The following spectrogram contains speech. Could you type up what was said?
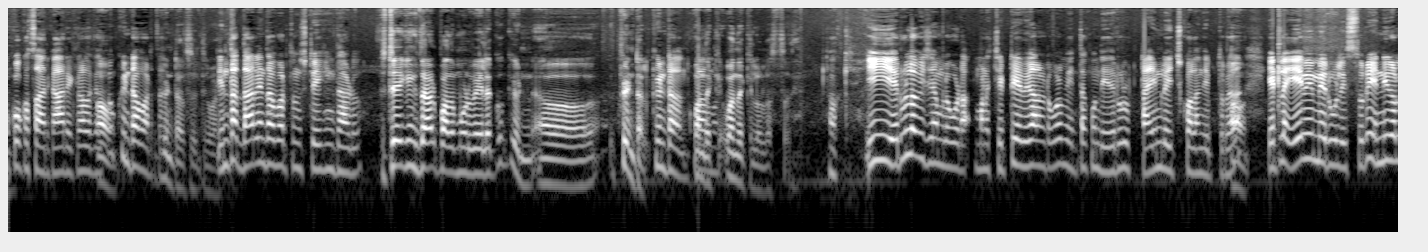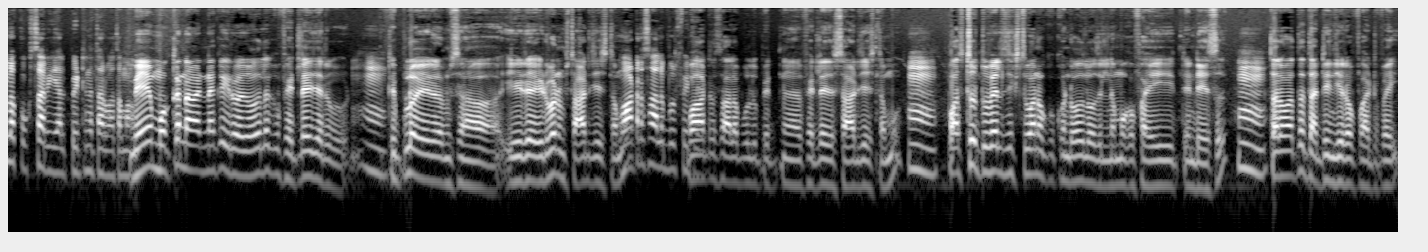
ఒక్కొక్కసారి ఆరు ఎకరాలకు కలిపి క్వింటాల్ పడుతుంది. క్వింటల్ పడుతుంది. ఎంత ధర ఎంత పడుతుంది స్టేకింగ్ తాడు? స్టేకింగ్ తాడు పదమూడు వేలకు క్వింటల్. క్వింటాల్. వంద వంద కిలోలు వస్తుంది. ఈ ఎరువుల విషయంలో కూడా మన చెట్టు ఎదగాలంటే కూడా ఇంతకుముందు ఎరువులు టైంలో ఇచ్చుకోవాలని చెప్తారు కదా. ఎట్లా ఏమేమి ఎరువులు ఇస్తారు? ఎన్ని రోజులకు ఒకసారి ఇవ్వాలి పెట్టిన తర్వాత మేము మొక్క నాటినాక ఇరవై రోజులకు ఫెర్టిలైజర్ ట్రిప్లో ఇడవడం స్టార్ట్ చేసినాము. Water soluble water soluble fertiliser start చేసినాము. ఫస్ట్ ట్వెల్వ్ సిక్స్టీ వన్ ఒక కొన్ని రోజులు వదిలినాము. ఒక ఫైవ్ టెన్ డేస్. తర్వాత thirteen zero forty five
